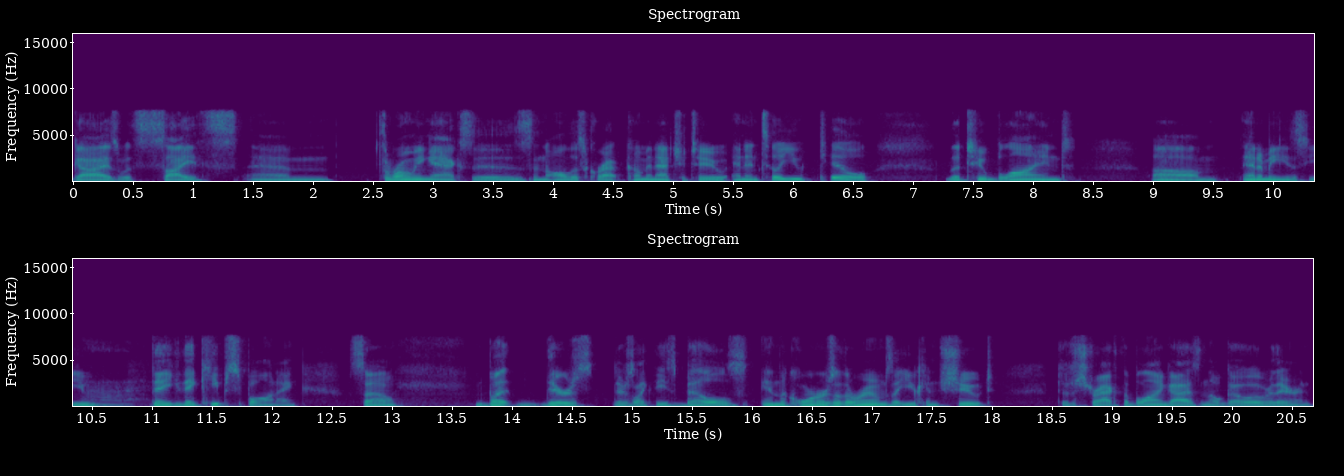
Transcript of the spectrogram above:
guys with scythes and throwing axes and all this crap coming at you too. And until you kill the two blind um enemies you they they keep spawning. So but there's there's like these bells in the corners of the rooms that you can shoot to distract the blind guys and they'll go over there and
